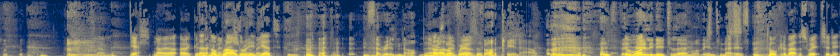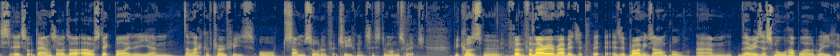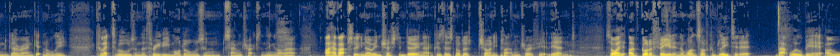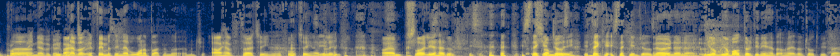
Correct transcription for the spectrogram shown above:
Um, yes, no, uh, uh, good. There's no browser in it yet. Is that really not? There No, is I no browser. so. Fucking hell. The they one- really need to learn what the internet is. Talking about the Switch and its its sort of downsides, I, I'll stick by the um, the lack of trophies or some sort of achievement system on the Switch, because Mm. for, for Mario and Rabbids, as a prime example, um, there is a small hub world where you can go around getting all the collectibles and the 3D models and soundtracks and things like that. I have absolutely no interest in doing that because there's not a shiny platinum trophy at the end. So I, I've got a feeling that once I've completed it, that will be it. I will probably But never go you've back never, to You it. famously never won a platinum, uh, haven't you? I have 13 or 14, I Yeah. believe. I am slightly ahead of. He's taking Joe's. Somebody. He's taking. He's taking Joe's. No, place. no, no. You're, you're about 13 ahead of, ahead of Joe, to be fair.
